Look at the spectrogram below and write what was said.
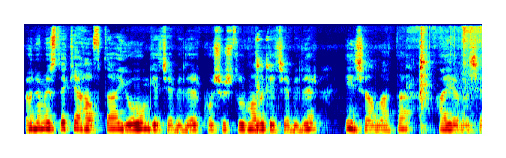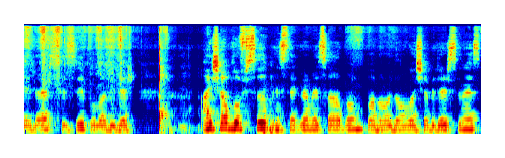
önümüzdeki hafta yoğun geçebilir, koşuşturmalı geçebilir. İnşallah da hayırlı şeyler sizi bulabilir. Ayşe abla Official Instagram hesabım. Bana oradan ulaşabilirsiniz.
